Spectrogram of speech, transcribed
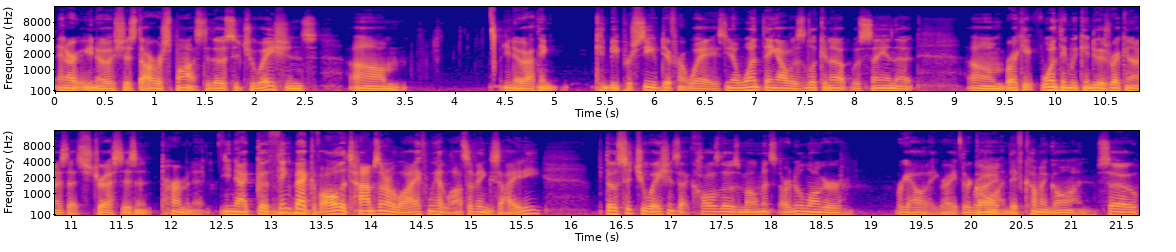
and our you know it's just our response to those situations um, you know i think can be perceived different ways. You know one thing i was looking up was saying that um, rec- one thing we can do is recognize that stress isn't permanent. You know I go think back of all the times in our life when we had lots of anxiety those situations that cause those moments are no longer reality, right? They're Right. gone. They've come and gone. So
